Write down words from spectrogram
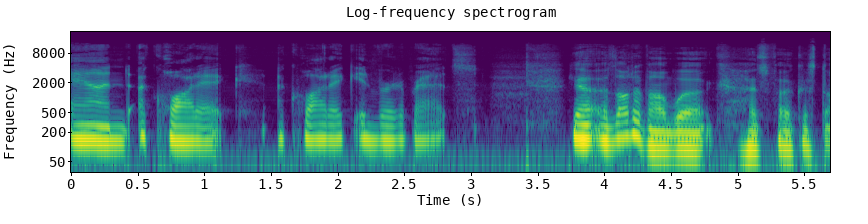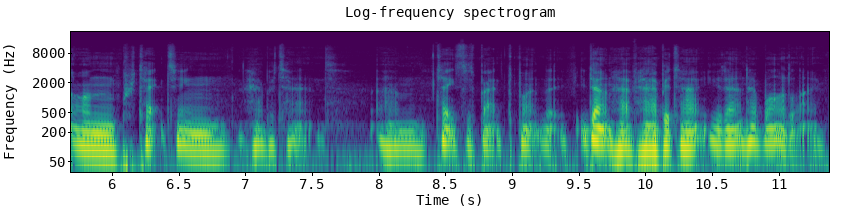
and aquatic aquatic invertebrates. Yeah, a lot of our work has focused on protecting habitat. Um, takes us back to the point that if you don't have habitat, you don't have wildlife.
